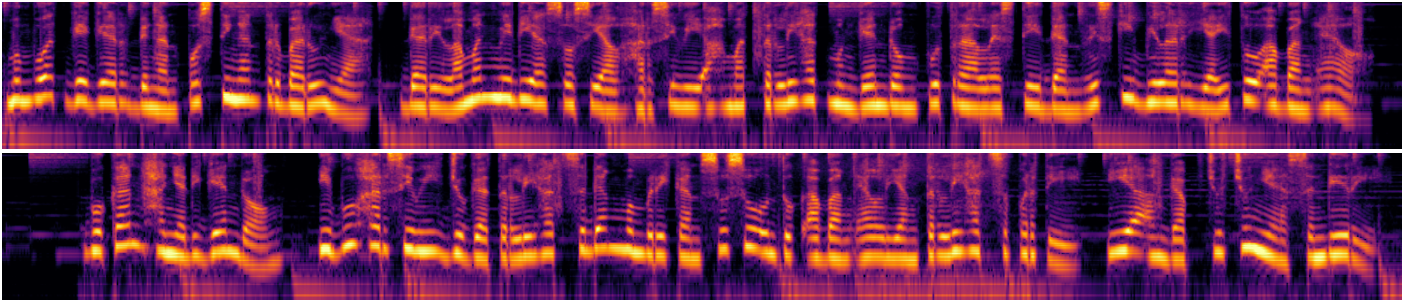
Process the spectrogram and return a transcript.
membuat geger dengan postingan terbarunya, dari laman media sosial Harsiwi Ahmad terlihat menggendong putra Lesti dan Rizky Bilar yaitu Abang El. Bukan hanya digendong, Ibu Harsiwi juga terlihat sedang memberikan susu untuk Abang El yang terlihat seperti, ia anggap cucunya sendiri.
